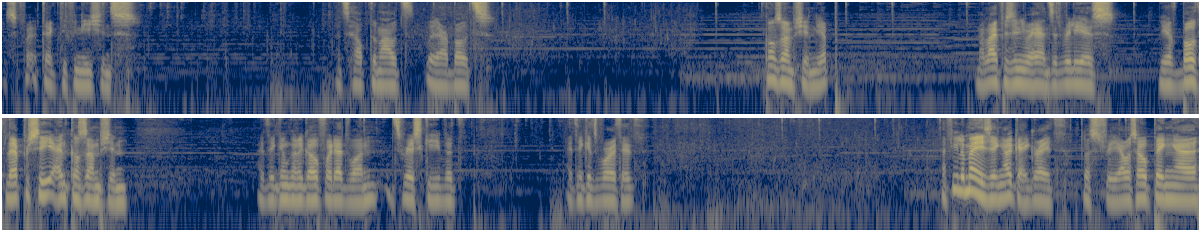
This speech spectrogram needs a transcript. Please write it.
Let's attack the Phoenicians. Let's help them out with our boats. Consumption, yep. My life is in your hands, it really is. We have both leprosy and consumption. I think I'm gonna go for that one. It's risky, but I think it's worth it. I feel amazing. Okay, great. Plus three. I was hoping uh,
